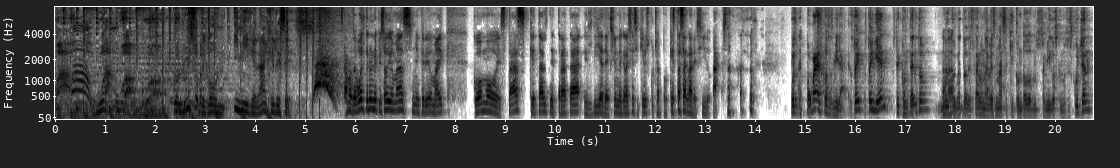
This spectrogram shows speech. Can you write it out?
wow, wow, wow, wow, Con Luis Obregón y Miguel Ángeles es. Estamos de vuelta en un episodio más, mi querido Mike. ¿Cómo estás? ¿Qué tal te trata el Día de Acción de Gracias? Y quiero escuchar por qué estás agradecido. Ah. Pues por varias cosas, mira, estoy, estoy bien, estoy contento, muy contento de estar una vez más aquí con todos nuestros amigos que nos escuchan.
